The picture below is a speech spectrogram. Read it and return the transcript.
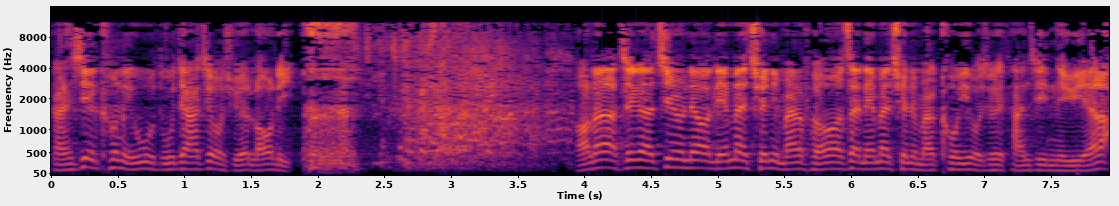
感谢坑礼物独家教学老李。好了，这个进入到连麦群里面的朋友，在连麦群里面扣一，我就会弹起你的语言了。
